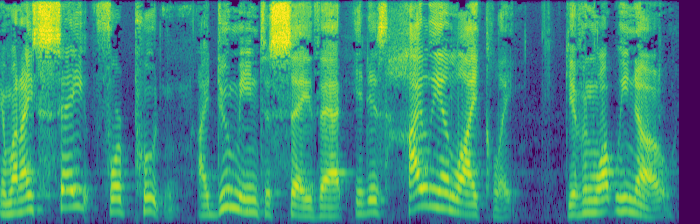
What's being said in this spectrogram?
And when I say for Putin, I do mean to say that it is highly unlikely, given what we know,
